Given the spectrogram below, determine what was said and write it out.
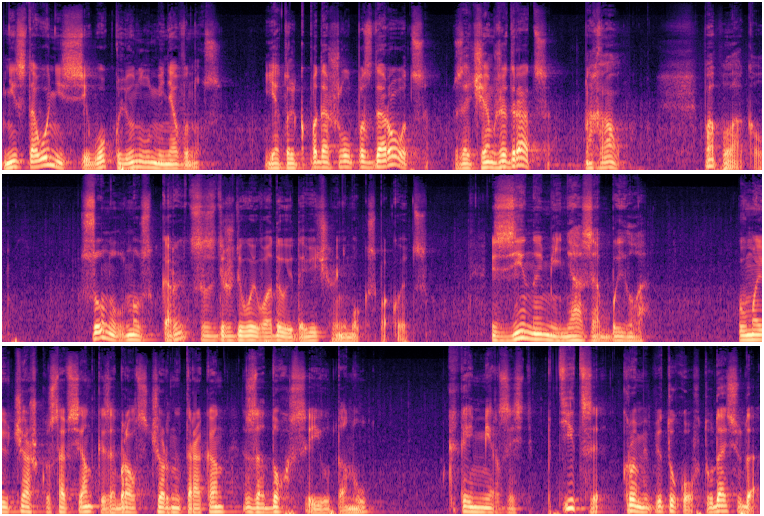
ни с того ни с сего клюнул меня в нос. Я только подошел поздороваться. Зачем же драться? Нахал. Поплакал. Сунул нос в корыце с дождевой водой и до вечера не мог успокоиться. Зина меня забыла. В мою чашку с овсянкой забрался черный таракан, задохся и утонул. Какая мерзость. Птицы, кроме петухов, туда-сюда.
